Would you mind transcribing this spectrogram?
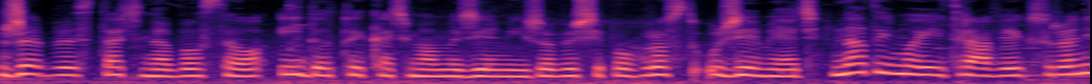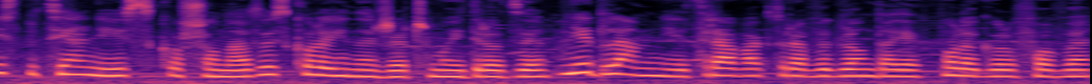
żeby stać na boso i dotykać mamy ziemi, żeby się po prostu uziemiać na tej mojej trawie, która niespecjalnie jest skoszona. To jest kolejna rzecz, moi drodzy. Nie dla mnie trawa, która wygląda jak pole golfowe.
